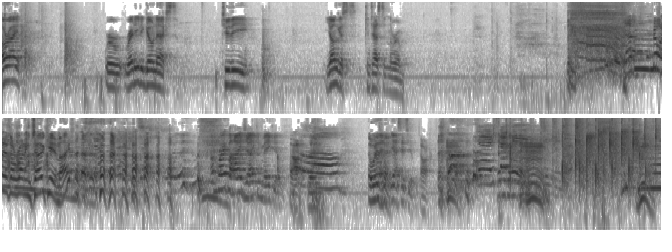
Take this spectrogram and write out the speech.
All right. We're ready to go next to the youngest contestant in the room. I feel like there's a running joke here, mate. I'm right behind you. I can make it. Oh. Oh, it is me. Yes, it's you. All right. Yay, Sammy! Mm. Mm.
